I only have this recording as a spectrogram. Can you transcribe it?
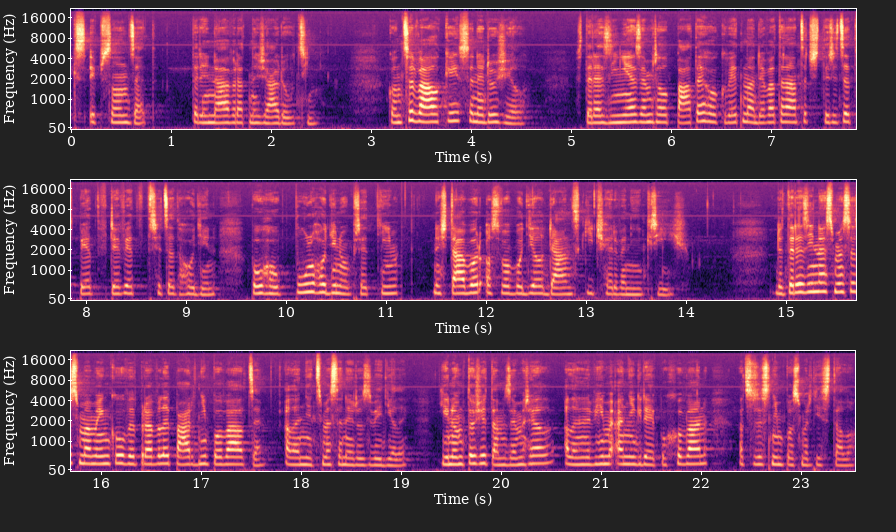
XYZ, tedy návrat nežádoucí. Konce války se nedožil. V Terezíně zemřel 5. května 1945 v 9.30 hodin, pouhou půl hodinu předtím, než tábor osvobodil dánský červený kříž. Do Terezína jsme se s maminkou vypravili pár dní po válce, ale nic jsme se nedozvěděli. Jenom to, že tam zemřel, ale nevíme ani, kde je pochován a co se s ním po smrti stalo.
